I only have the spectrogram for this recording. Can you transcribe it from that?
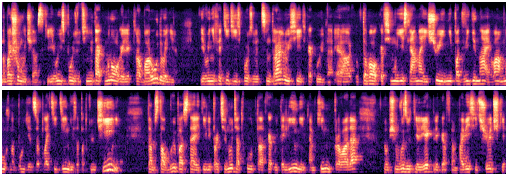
на большом участке, и вы используете не так много электрооборудования, и вы не хотите использовать центральную сеть какую-то, а вдобавок ко всему, если она еще и не подведена, и вам нужно будет заплатить деньги за подключение, там столбы поставить или протянуть откуда-то от какой-то линии, там кинуть провода, в общем, вызвать электриков, там, повесить счетчики,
